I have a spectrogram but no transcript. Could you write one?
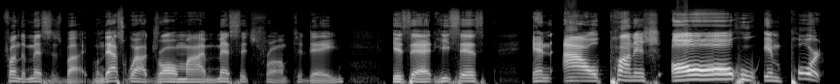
from the message Bible. And that's where I draw my message from today is that he says, and I'll punish all who import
